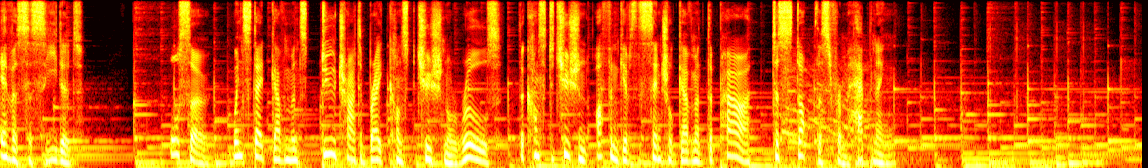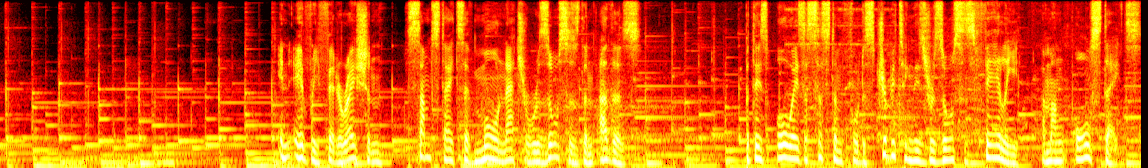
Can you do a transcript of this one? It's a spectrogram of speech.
ever seceded. Also, when state governments do try to break constitutional rules, the constitution often gives the central government the power to stop this from happening. In every federation, some states have more natural resources than others. But there's always a system for distributing these resources fairly among all states.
